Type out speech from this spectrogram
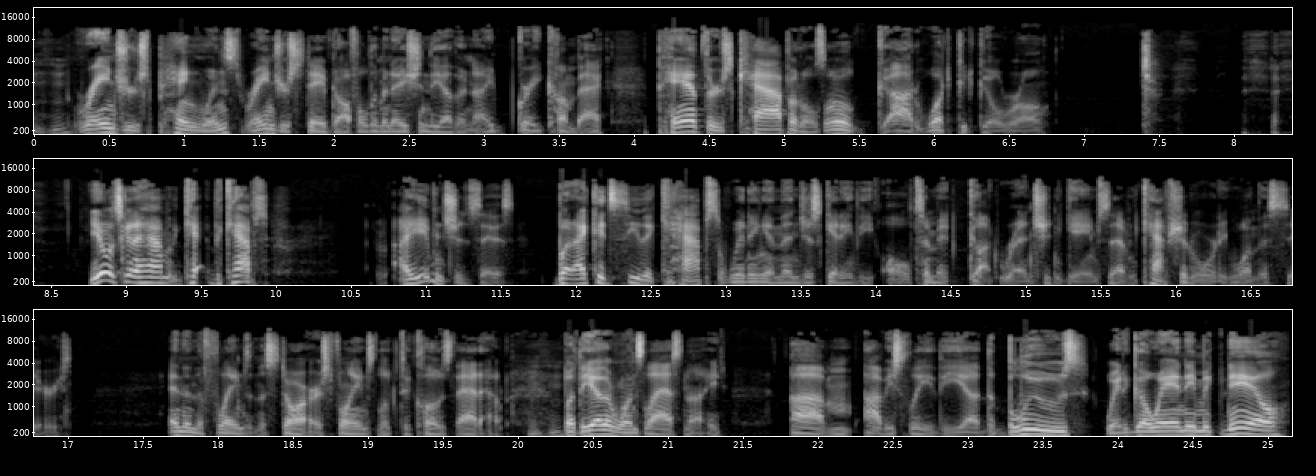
mm-hmm. Rangers Penguins. Rangers staved off elimination the other night. Great comeback. Panthers Capitals. Oh God, what could go wrong? You know what's going to happen? The The Caps. I even should say this, but I could see the Caps winning and then just getting the ultimate gut wrench in Game Seven. Caps should have already won this series, and then the Flames and the Stars. Flames look to close that out. But the other ones last night, um, obviously the uh, the Blues. Way to go, Andy McNeil.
